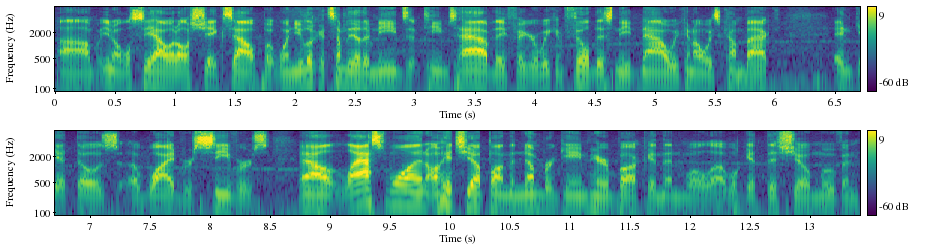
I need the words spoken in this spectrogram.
Um, you know, we'll see how it all shakes out. But when you look at some of the other needs that teams have, they figure we can fill this need now. We can always come back and get those uh, wide receivers. Now, last one, I'll hit you up on the number game here, Buck, and then we'll uh, we'll get this show moving.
